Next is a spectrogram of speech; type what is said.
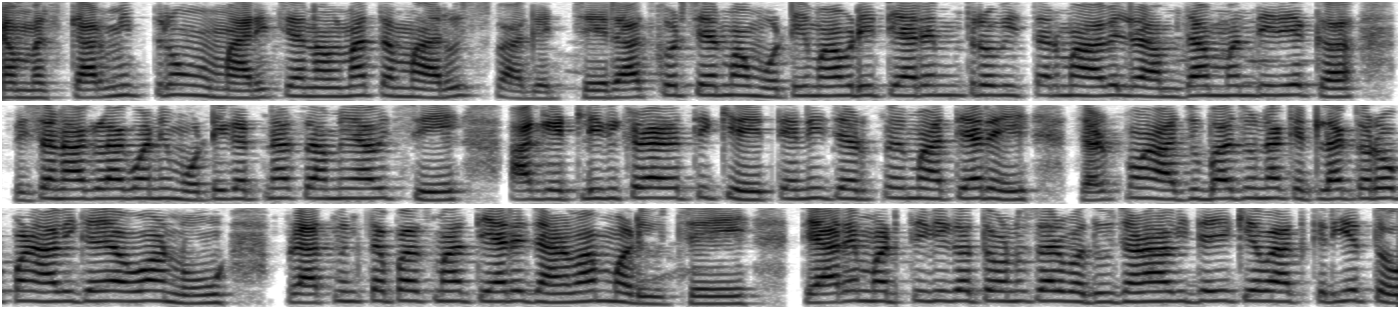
નમસ્કાર મિત્રો, મારી ચેનલમાં તમારું સ્વાગત છે. રાજકોટ શહેરમાં મોટી માવડી ત્યારે મિત્રો વિસ્તારમાં આવેલ રામધામ મંદિર એક ભીષણ આગ લાગવાની મોટી ઘટના સામે આવી છે. આગ એટલી વિકરાળ હતી કે તેની ઝડપમાં ત્યારે ઝડપમાં આજુબાજુના કેટલાક ઘરો પણ આવી ગયા હોવાનું પ્રાથમિક તપાસમાં ત્યારે જાણવા મળ્યું છે. ત્યારે મળતી વિગતો અનુસાર વધુ જણાવી દઈએ કે વાત કરીએ તો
